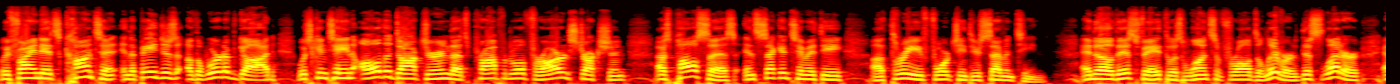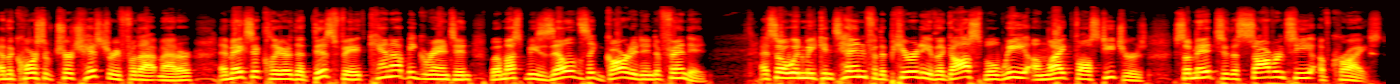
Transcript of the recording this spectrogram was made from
We find its content in the pages of the Word of God, which contain all the doctrine that's profitable for our instruction, as Paul says in 2 Timothy uh, 3 14 through 17. And though this faith was once and for all delivered, this letter, and the course of church history for that matter, it makes it clear that this faith cannot be granted but must be zealously guarded and defended. And so when we contend for the purity of the gospel, we, unlike false teachers, submit to the sovereignty of Christ.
